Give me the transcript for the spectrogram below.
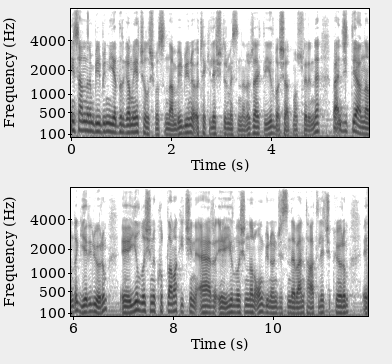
İnsanların birbirini yadırgamaya çalışmasından, birbirini ötekileştirmesinden özellikle yılbaşı atmosferinde ben ciddi anlamda geriliyorum. E, yılbaşını kutlamak için eğer e, yılbaşından 10 gün öncesinde ben tatile çıkıyorum e,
